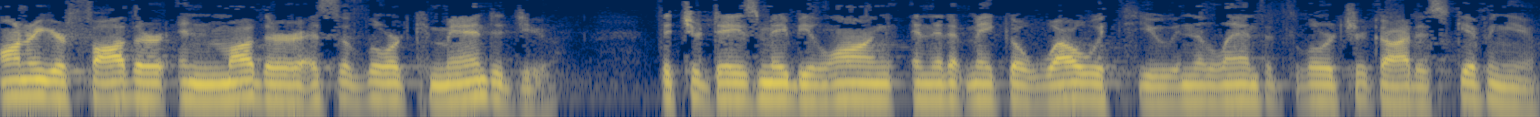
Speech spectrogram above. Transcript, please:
Honor your father and mother as the Lord commanded you, that your days may be long and that it may go well with you in the land that the Lord your God is giving you.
